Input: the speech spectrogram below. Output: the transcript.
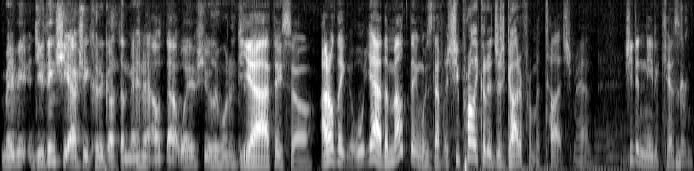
maybe. Do you think she actually could have got the mana out that way if she really wanted to? Yeah, I think so. I don't think. well, Yeah, the mouth thing was definitely. She probably could have just got it from a touch, man. She didn't need to kiss him.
